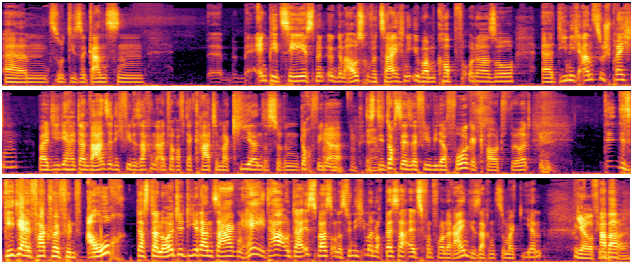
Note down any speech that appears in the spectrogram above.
ähm, so diese ganzen NPCs mit irgendeinem Ausrufezeichen überm Kopf oder so, äh, die nicht anzusprechen, weil die dir halt dann wahnsinnig viele Sachen einfach auf der Karte markieren, dass du dann doch wieder, Hm, okay. dass dir doch sehr, sehr viel wieder vorgekaut wird. Das geht ja in Far Cry 5 auch, dass da Leute dir dann sagen, hey, da und da ist was und das finde ich immer noch besser, als von vornherein die Sachen zu markieren. ja, auf jeden Aber Fall.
